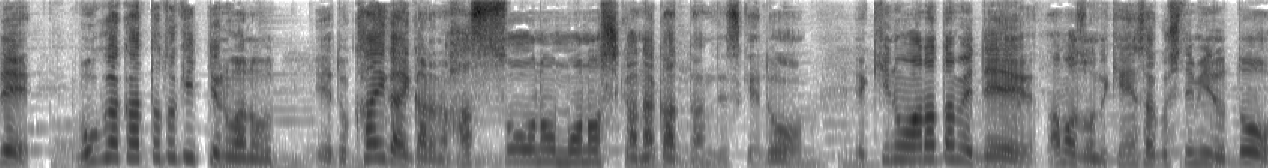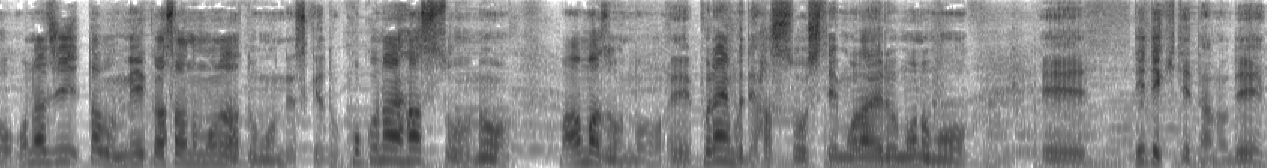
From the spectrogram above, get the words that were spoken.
で、僕が買った時っていうのは、あの、えっ、ー、と、海外からの発送のものしかなかったんですけど、え昨日改めて Amazon で検索してみると、同じ多分メーカーさんのものだと思うんですけど、国内発送の、まあ、Amazon の、えー、プライムで発送してもらえるものも、えー、出てきてたので、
